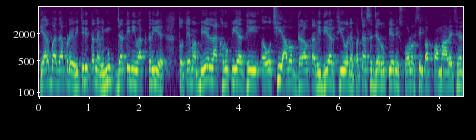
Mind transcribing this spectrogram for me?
ત્યારબાદ આપણે વિચલિત અને વિમુક્ત જાતિની વાત કરીએ, તો તેમાં બે લાખ રૂપિયાથી ઓછી આવક ધરાવતા વિદ્યાર્થીઓને પચાસ હજાર રૂપિયાની સ્કોલરશીપ આપવામાં આવે છે.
